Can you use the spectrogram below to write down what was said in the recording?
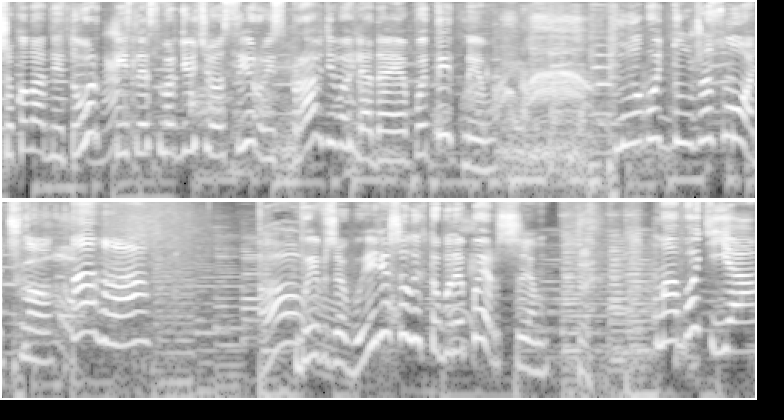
Шоколадний торт після смердючого сиру і справді виглядає апетитним. Мабуть, дуже смачно. Ага. Ви вже вирішили, хто буде першим? Мабуть, я.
